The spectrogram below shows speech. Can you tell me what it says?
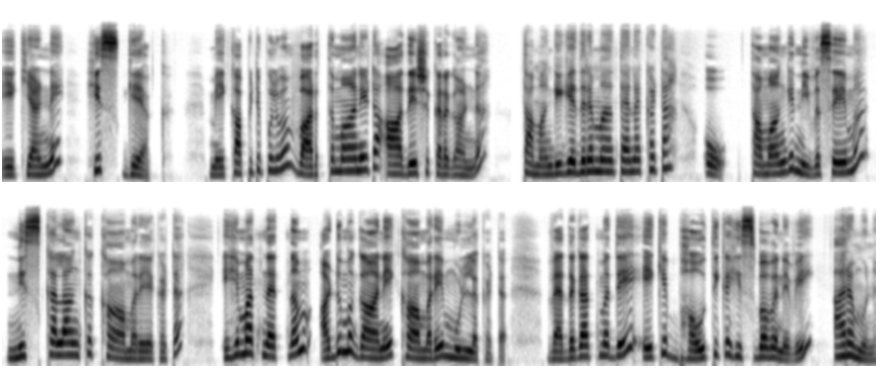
ඒ කියන්නේ හිස් ගෙයක්. මේක අපිට පුළුවන් වර්තමානයේට ආදේශ කරගන්න තමන්ගේ ගෙදරම තැනකට ඕ තමන්ගේ නිවසේම නිස්කලංක කාමරයකට එහෙමත් නැත්නම් අඩුම ගානේ කාමරේ මුල්ලකට වැදගත්ම දේ ඒකේ භෞතික හිස් බව නෙවෙයි අරමුණ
